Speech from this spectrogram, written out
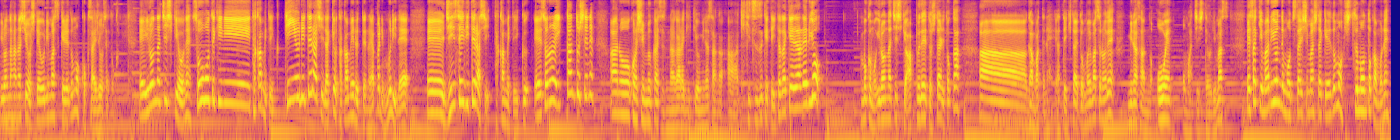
いろんな話をしておりますけれども、国際情勢とか、えー、いろんな知識をね、総合的に高めていく。金融リテラシーだけを高めるっていうのはやっぱり無理で、えー、人生リテラシー高めていく。えー、その一環としてね、あのこの新聞解説ながら聞きを皆さんがあ聞き続けていただけられるよう、僕もいろんな知識をアップデートしたりとか、あ頑張ってね、やっていきたいと思いますので、皆さんの応援お待ちしております。えさっき丸4でもお伝えしましたけれども、質問とかもね、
